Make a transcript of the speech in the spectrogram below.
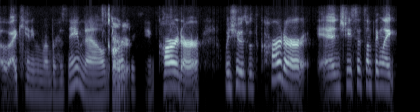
oh, I can't even remember his name now. Carter. Name, Carter. When she was with Carter, and she said something like,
